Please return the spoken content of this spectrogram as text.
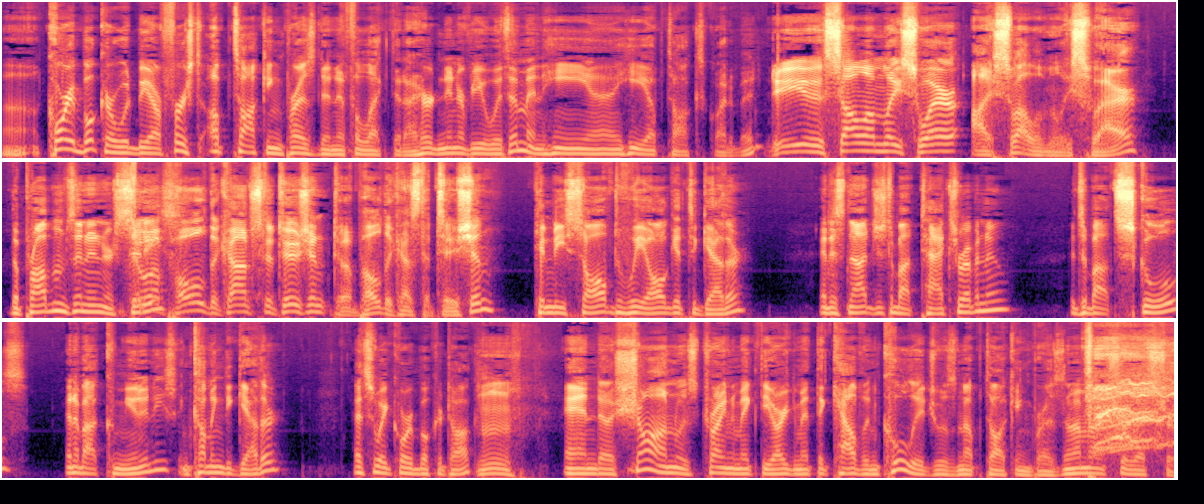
uh, Cory Booker would be our first up-talking president if elected. I heard an interview with him, and he uh, he up-talks quite a bit. Do you solemnly swear? I solemnly swear. The problems in inner cities To uphold the Constitution. To uphold the Constitution. can be solved if we all get together, and it's not just about tax revenue. It's about schools and about communities and coming together. That's the way Cory Booker talks. And uh, Sean was trying to make the argument that Calvin Coolidge was an up-talking president. I'm not sure that's true.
